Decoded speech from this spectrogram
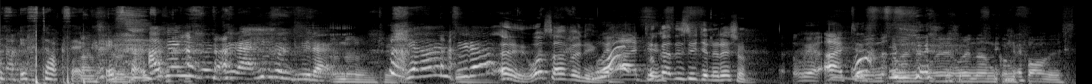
it's, it's toxic. It's toxic. I'm sure he's on Twitter. He's on Twitter. I'm not on Twitter. You're not on Twitter? Hey, what's happening? We're Look artists. at this new generation. We're artists. when, when, when, when I'm conformist.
